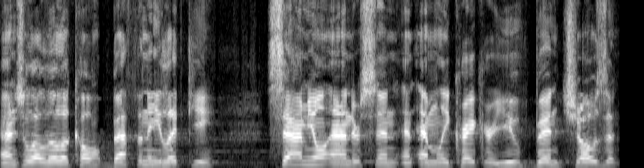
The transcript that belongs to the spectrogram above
Angela Lilico, Bethany Litke, Samuel Anderson, and Emily Craker. You've been chosen.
